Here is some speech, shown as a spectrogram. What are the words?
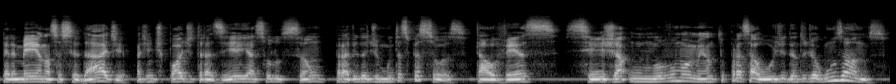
permeia a nossa sociedade, a gente pode trazer a solução para a vida de muitas pessoas. Talvez seja um novo momento para a saúde dentro de alguns anos.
